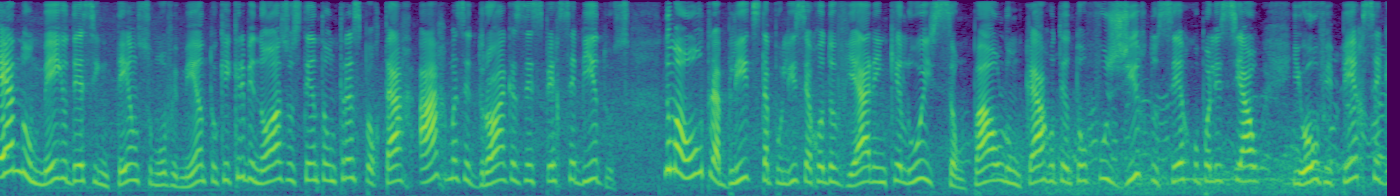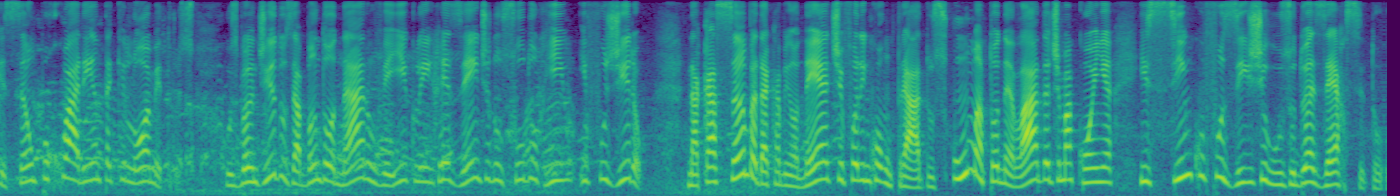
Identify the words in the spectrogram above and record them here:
É no meio desse intenso movimento que criminosos tentam transportar armas e drogas despercebidos. Numa outra blitz da Polícia Rodoviária em Queluz, São Paulo, um carro tentou fugir do cerco policial e houve perseguição por 40 quilômetros. Os bandidos abandonaram o veículo em Resende, no sul do Rio, e fugiram. Na caçamba da caminhonete foram encontrados uma tonelada de maconha e cinco fuzis de uso do Exército.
